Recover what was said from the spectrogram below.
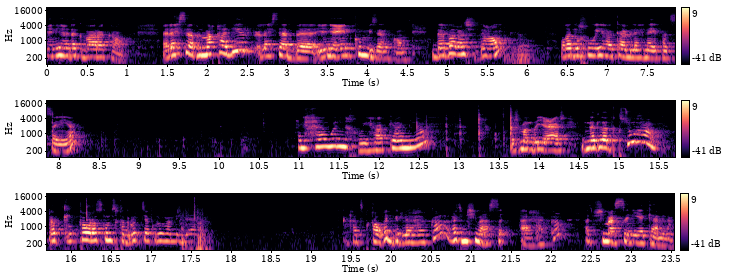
يعني هذاك بركه على حساب المقادير على حساب يعني عينكم ميزانكم. دابا غنشدها وغادي نخويها كاملة هنايا في الصينية. غنحاول نخويها كاملة. باش ما نضيعهاش. البنات لا دقتوها غتلقاو راسكم تقدروا تاكلوها من دابا. غتبقاو غير دير لها هكا غتمشي مع الص... آه هكا غتمشي مع الصينية كاملة.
